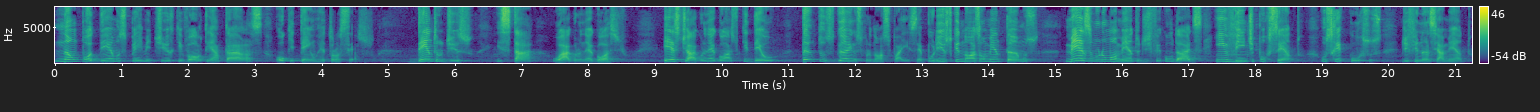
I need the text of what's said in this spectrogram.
não podemos permitir que voltem atrás ou que tenham retrocesso. Dentro disso está o agronegócio. Este agronegócio que deu tantos ganhos para o nosso país. É por isso que nós aumentamos, mesmo no momento de dificuldades, em 20% os recursos de financiamento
